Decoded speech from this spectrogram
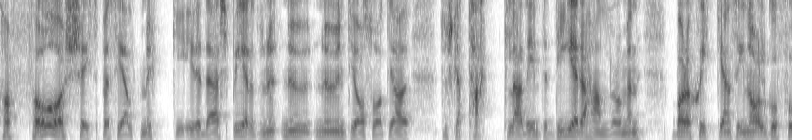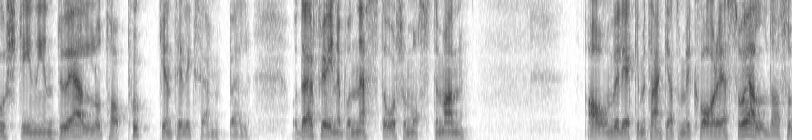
tar för sig speciellt mycket i det där spelet. nu, nu, nu är inte jag så att jag, du ska tackla, det är inte det det handlar om. Men bara skicka en signal, gå först in i en duell och ta pucken till exempel. Och därför är jag inne på nästa år så måste man, ja om vi leker med tanken att de är kvar i SHL då, så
